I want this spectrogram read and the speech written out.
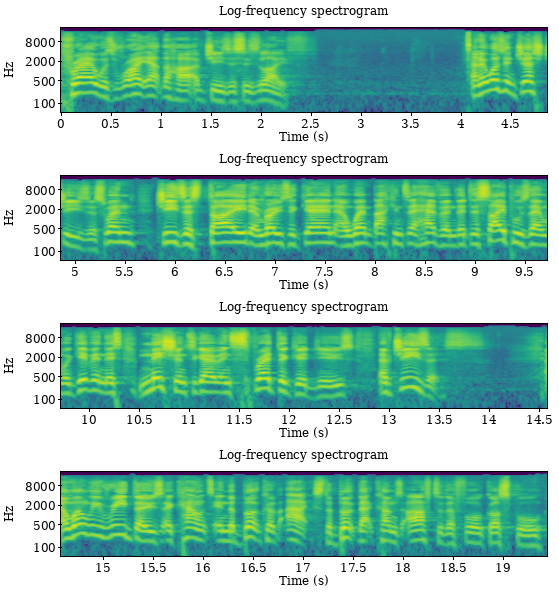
Prayer was right at the heart of Jesus' life. And it wasn't just Jesus. When Jesus died and rose again and went back into heaven, the disciples then were given this mission to go and spread the good news of Jesus. And when we read those accounts in the book of Acts, the book that comes after the four gospel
